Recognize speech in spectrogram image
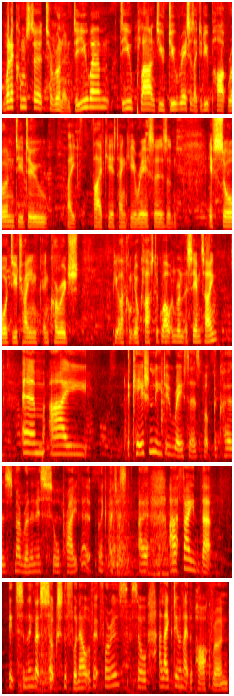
when it comes to, to running, do you um do you plan? Do you do races? Like, do you do park run? Do you do like five k's, ten k races? And if so, do you try and encourage people that come to your class to go out and run at the same time? Um, I occasionally do races, but because my running is so private, like I just I I find that it's something that sucks the fun out of it for us. So I like doing like the park run,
